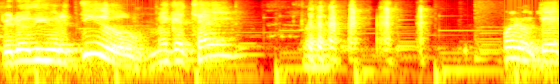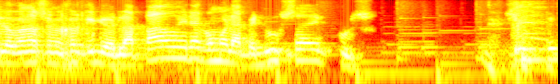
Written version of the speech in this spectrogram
pero divertido, ¿me cachai? Claro. Bueno, ustedes lo conocen mejor que yo. La Pau era como la pelusa del curso. Siempre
